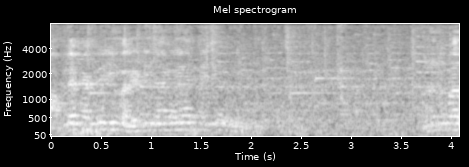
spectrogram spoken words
आपल्या फॅक्टरीची क्वालिटी चांगली आहे त्याची तो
